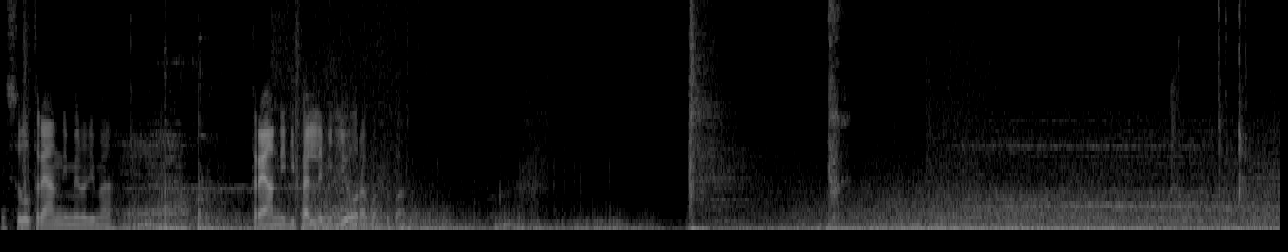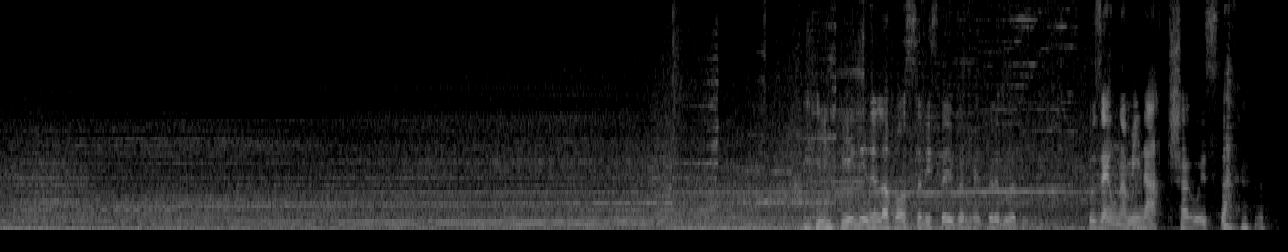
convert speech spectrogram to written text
È solo tre anni meno di me? Tre anni di pelle migliore a quanto pare. I piedi nella fossa li stai per mettere due Cos'è una minaccia questa?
